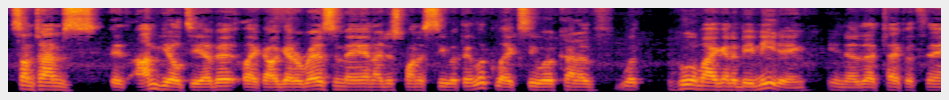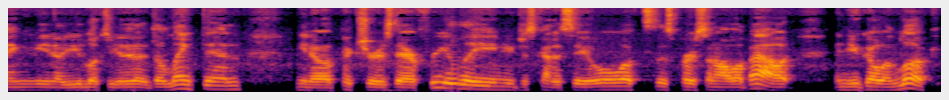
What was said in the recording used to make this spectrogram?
sometimes it, I'm guilty of it. Like I'll get a resume and I just want to see what they look like, see what kind of what who am I going to be meeting, you know, that type of thing. You know, you look at the LinkedIn you know a picture is there freely and you just kind of say well what's this person all about? And you go and look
